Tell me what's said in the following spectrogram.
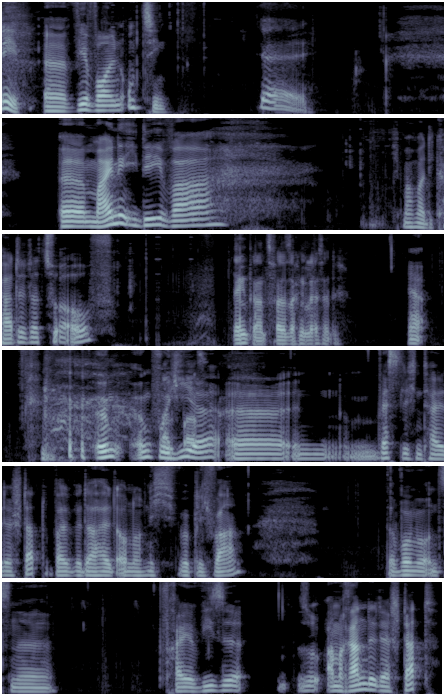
Nee, äh, wir wollen umziehen. Yay. Äh, meine Idee war. Ich mach mal die Karte dazu auf. Denk dran, zwei Sachen gleichzeitig. Irg irgendwo hier äh, im westlichen Teil der Stadt, weil wir da halt auch noch nicht wirklich waren. Da wollen wir uns eine freie Wiese so am Rande der Stadt.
